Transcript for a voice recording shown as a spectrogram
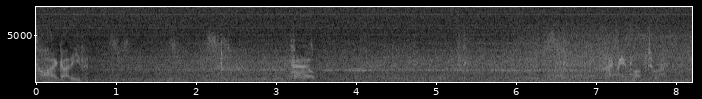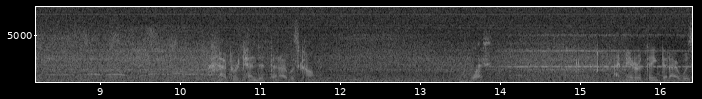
So I got even. How? I made love to her. And I pretended that I was Colin. What? I made her think that I was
